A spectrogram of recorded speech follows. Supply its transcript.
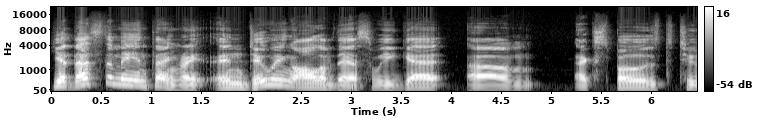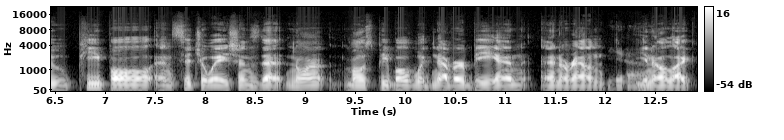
Yeah, that's the main thing, right? In doing all of this, we get um, exposed to people and situations that nor- most people would never be in and around, Yeah. you know, like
